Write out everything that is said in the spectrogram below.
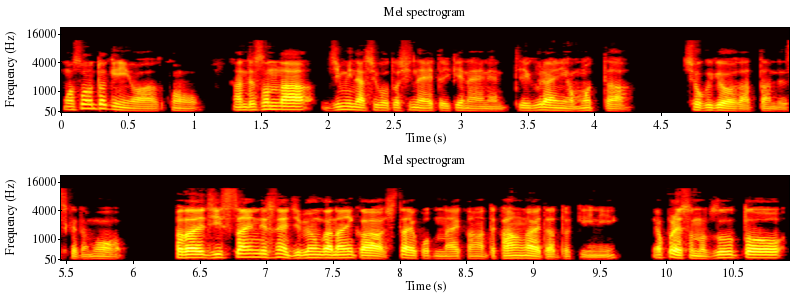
もうその時にはこの、なんでそんな地味な仕事しないといけないねんっていうぐらいに思った職業だったんですけども、ただ実際にですね、自分が何かしたいことないかなって考えた時に、やっぱりそのずっと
